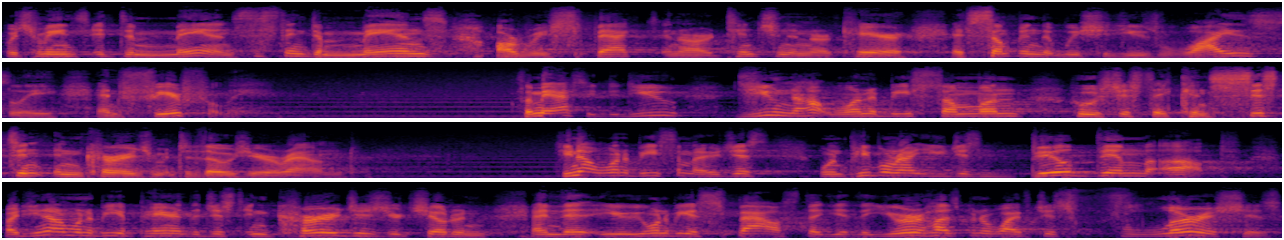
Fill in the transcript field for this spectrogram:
which means it demands, this thing demands our respect and our attention and our care. It's something that we should use wisely and fearfully. Let me ask you, do you, do you not want to be someone who's just a consistent encouragement to those you're around? Do you not want to be somebody who just, when people around you just build them up? Right? Do you not want to be a parent that just encourages your children and that you, you want to be a spouse that, you, that your husband or wife just flourishes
